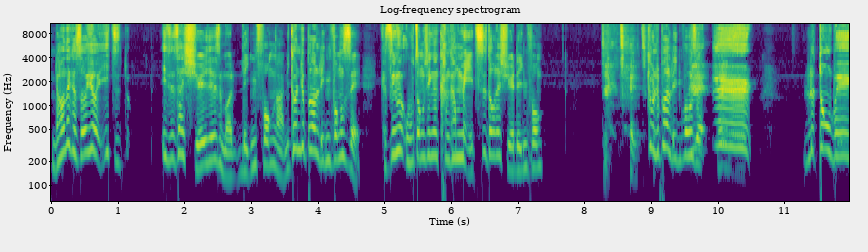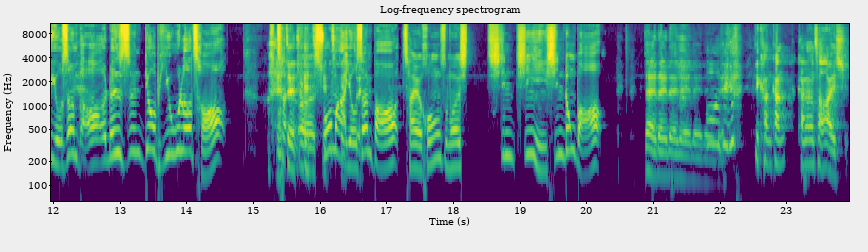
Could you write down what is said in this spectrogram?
然后那个时候又一直一直在学一些什么林峰啊，你根本就不知道林峰是谁。可是因为吴宗宪跟康康每次都在学林峰，对对，根本就不知道林峰是谁。呃，东北有三宝，人参、貂皮、乌拉草。彩对对对呃，索马有三宝，彩虹什么新新颖新东宝，对对对对对对康康康康超爱学，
